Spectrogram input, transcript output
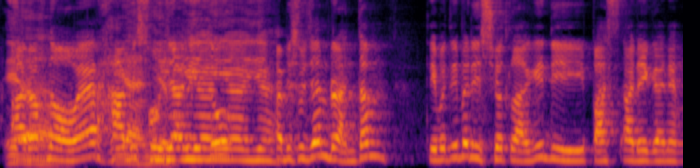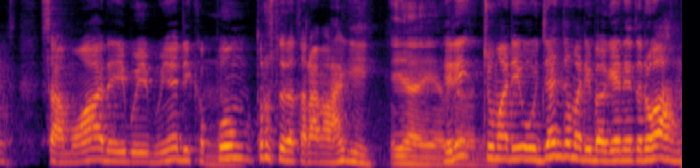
Iya. out of nowhere habis Iya, hujan iya, itu iya, iya. habis hujan berantem tiba-tiba di shoot lagi di pas adegan yang Samoa ada ibu-ibunya dikepung terus udah terang lagi Iya, iya, jadi benar. cuma di hujan cuma di bagian itu doang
